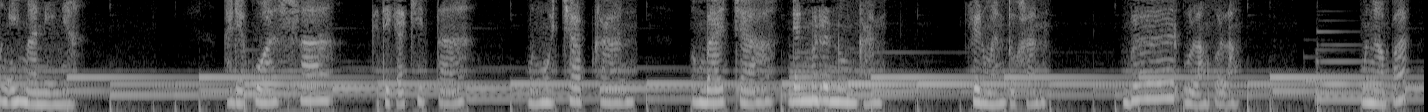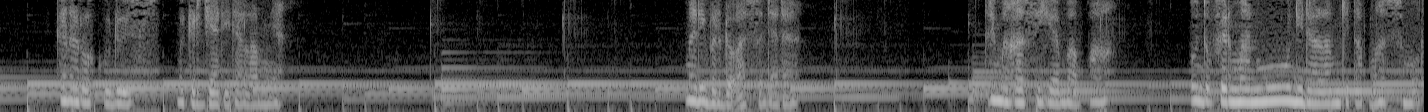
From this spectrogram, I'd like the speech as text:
mengimaninya. Ada kuasa ketika kita mengucapkan, membaca, dan merenungkan firman Tuhan berulang-ulang. Mengapa? Karena Roh Kudus bekerja di dalamnya. Mari berdoa saudara. Terima kasih ya Bapa untuk firman-Mu di dalam kitab Mazmur.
